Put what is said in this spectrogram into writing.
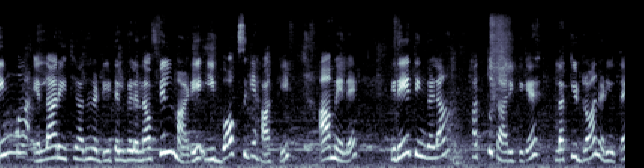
ನಿಮ್ಮ ಎಲ್ಲ ರೀತಿಯಾದಂಥ ಡೀಟೇಲ್ಗಳನ್ನು ಫಿಲ್ ಮಾಡಿ ಈ ಬಾಕ್ಸ್ಗೆ ಹಾಕಿ, ಆಮೇಲೆ ಇದೇ ತಿಂಗಳ ಹತ್ತು ತಾರೀಕಿಗೆ ಲಕ್ಕಿ ಡ್ರಾ ನಡೆಯುತ್ತೆ.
